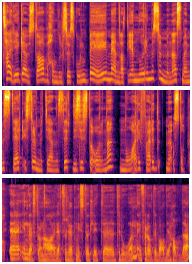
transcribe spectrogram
Terje Gaustad ved Handelshøyskolen BI mener at de enorme summene som er investert i strømmetjenester de siste årene, nå er i ferd med å stoppe opp. Eh, investoren har rett og slett mistet litt eh, troen i forhold til hva de hadde.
